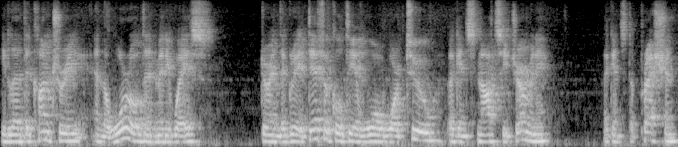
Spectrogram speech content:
He led the country and the world in many ways during the great difficulty of World War II against Nazi Germany, against oppression.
